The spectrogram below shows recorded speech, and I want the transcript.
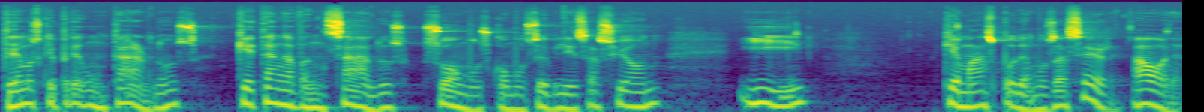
tenemos que preguntarnos qué tan avanzados somos como civilización y qué más podemos hacer. Ahora,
